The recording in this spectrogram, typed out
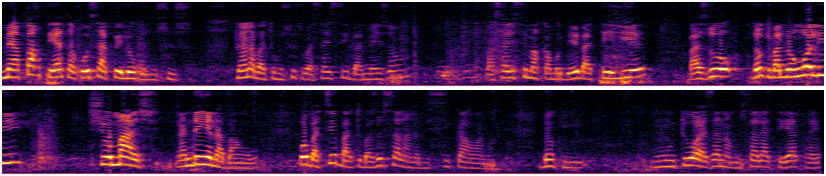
mais a part theatre akoki kosala pe eloko mususu toza na batu mususu basalisi ba maison basalisi makambo ebele ba atelier bazo donc balongoli chomage na ndenge na bango po batie batu bazosala na bisika wana Donc mutu oyo aza na musala theatre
